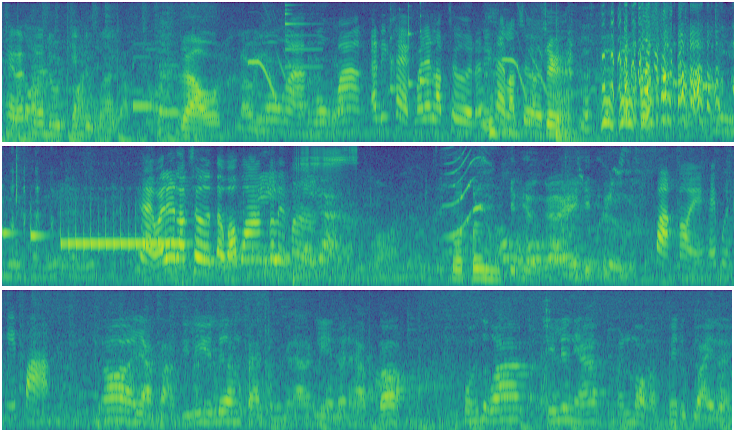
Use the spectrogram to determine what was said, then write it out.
แขกรับเชิญดูกินดุมากเราเราอย่างงงอะงงมาก อันนี้แขกไม่ได้รับเชิญ อันนี้แขกรับเชิญเจอแขกไม่ได้รับเชิญแต่ว่าว่างก็เลยมา ตัวตึงคิดถึงไงคิดถึงฝากหน่อยให้พื้นที่ฝาก ก็อยากฝากซีรีส์เรื่องแฟนผมเป็นนักเรียนด้วยนะครับ ก็ผมรู้สึกว่าซีรีส์เรื่องนี้ยมันเหมาะกับเพศทุกวัยเลย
